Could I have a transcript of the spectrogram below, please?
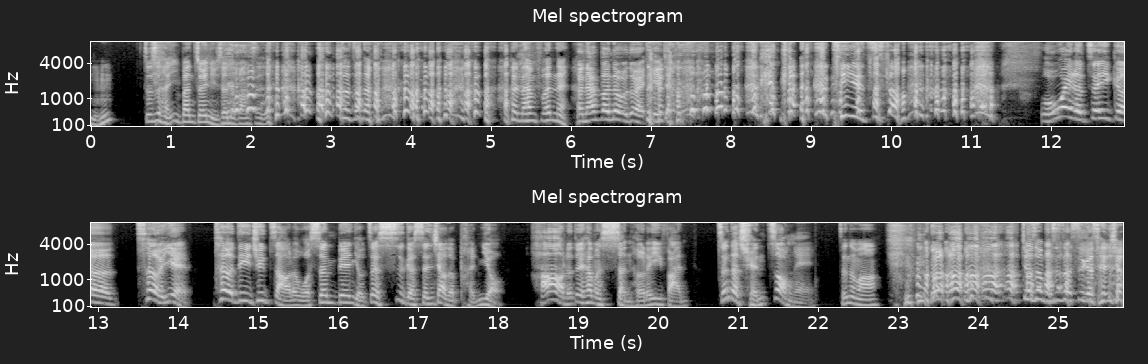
嗯哼，这是很一般追女生的方式，这真的 很难分呢，很难分，对不对？也讲，你也知道，我为了这一个测验，特地去找了我身边有这四个生肖的朋友。好好的对他们审核了一番，真的全中哎、欸！真的吗？就算不是这四个生肖，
